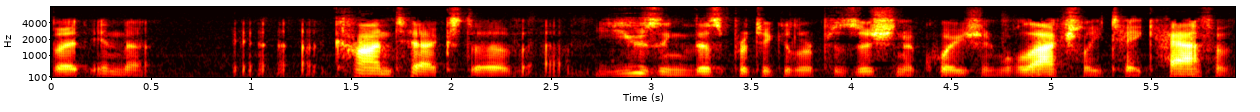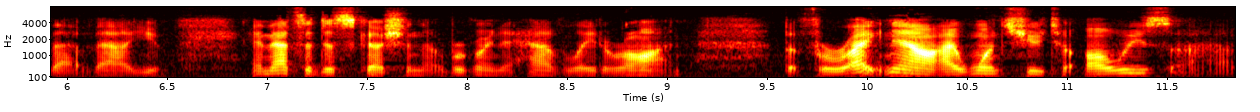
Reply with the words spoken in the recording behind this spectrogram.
But in the uh, context of using this particular position equation, we'll actually take half of that value. And that's a discussion that we're going to have later on. But for right now, I want you to always uh,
